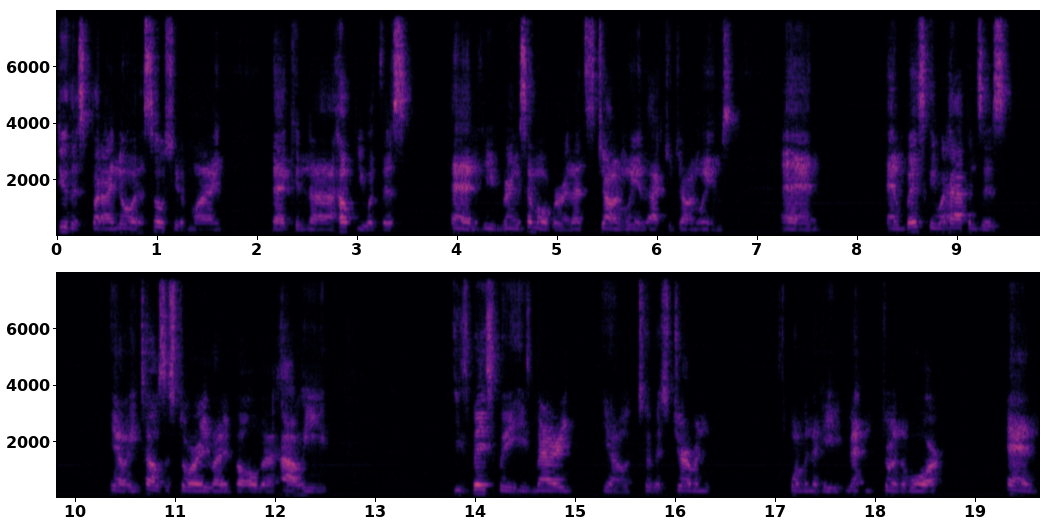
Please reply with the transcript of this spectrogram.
do this, but I know an associate of mine." that can uh, help you with this. And he brings him over, and that's John Williams, actor John Williams. And and basically what happens is, you know, he tells the story, Leonard Vole, how he he's basically he's married, you know, to this German woman that he met during the war, and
